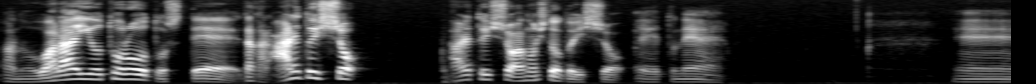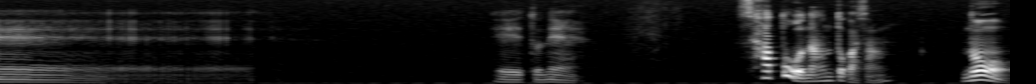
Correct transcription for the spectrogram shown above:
あの笑いを取ろうとしてだからあれと一緒あれと一緒あの人と一緒えっ、ー、とねえー、えっ、ー、とね佐藤なんとかさんの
